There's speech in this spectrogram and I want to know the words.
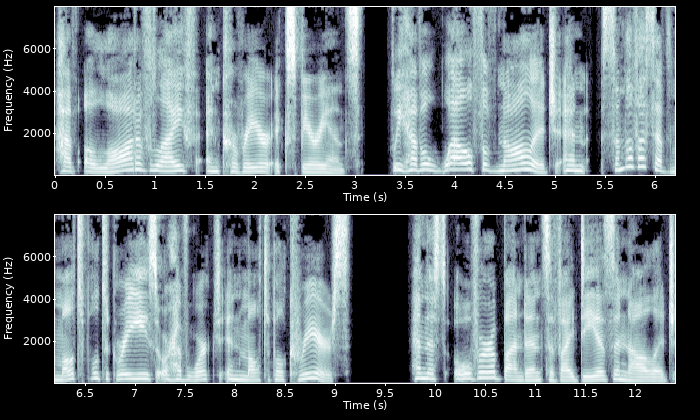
have a lot of life and career experience. We have a wealth of knowledge, and some of us have multiple degrees or have worked in multiple careers. And this overabundance of ideas and knowledge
